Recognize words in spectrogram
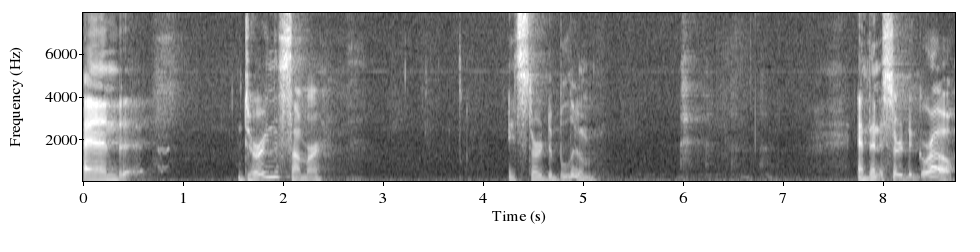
And during the summer, it started to bloom. And then it started to grow.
